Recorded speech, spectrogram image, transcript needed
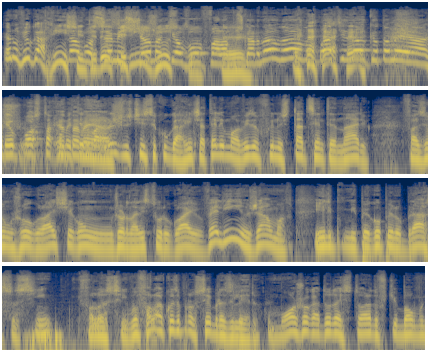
Eu não vi o Garrincha, Não, entendeu? você me Seria chama que injusto. eu vou falar pros É. caras. Não, não, não bate não, que eu também acho. Eu posso estar cometendo também uma acho. grande injustiça com o Garrincha. Até uma vez eu fui no Estádio Centenário fazer um jogo lá e chegou um jornalista uruguaio, velhinho já, uma... ele me pegou pelo braço assim e falou assim: Vou falar uma coisa pra você, brasileiro. O maior jogador da história do futebol mundial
